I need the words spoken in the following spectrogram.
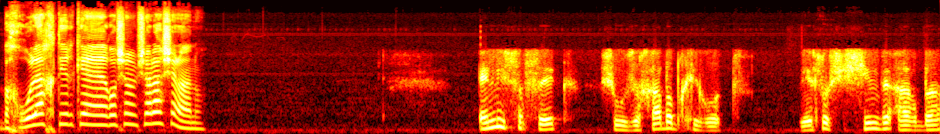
בחרו להכתיר כראש הממשלה שלנו. אין לי ספק שהוא זכה בבחירות ויש לו 64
